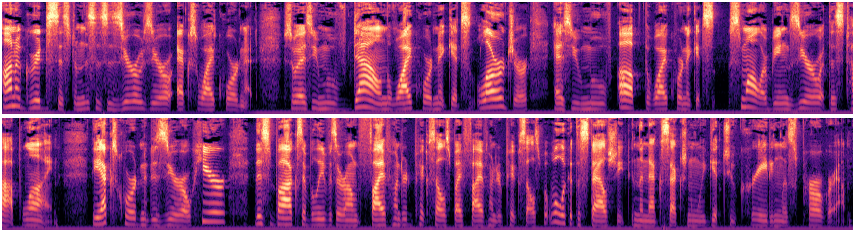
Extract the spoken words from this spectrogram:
On a grid system, this is a 0, 0 xy coordinate. So as you move down, the y coordinate gets larger. As you move up, the y coordinate gets smaller, being 0 at this top line. The x coordinate is 0 here. This box, I believe, is around 500 pixels by 500 pixels, but we'll look at the style sheet in the next section when we get to creating this program.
